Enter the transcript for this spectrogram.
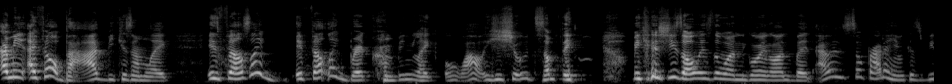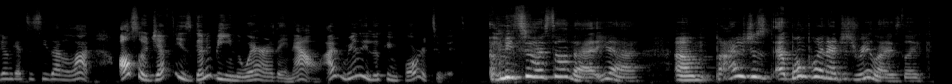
I mean, I felt bad because I'm like, it felt like it felt like breadcrumbing, like, oh wow, he showed something. because she's always the one going on. But I was so proud of him because we don't get to see that a lot. Also, Jephte is gonna be in the Where Are They Now? I'm really looking forward to it. Me too, I saw that, yeah. Um, but I just at one point I just realized like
